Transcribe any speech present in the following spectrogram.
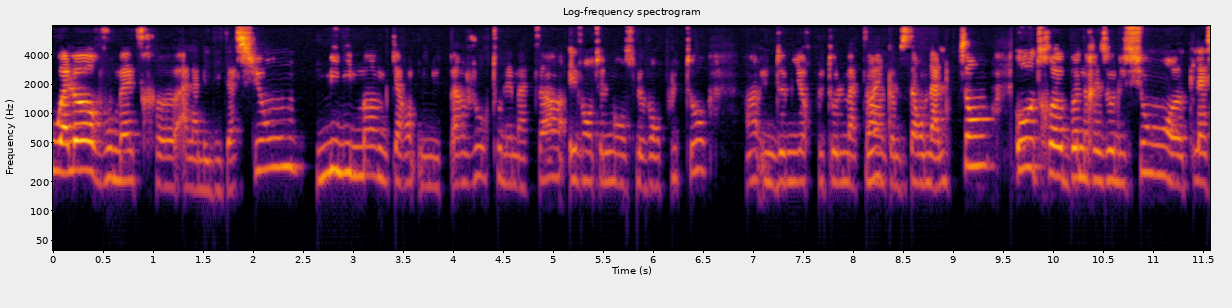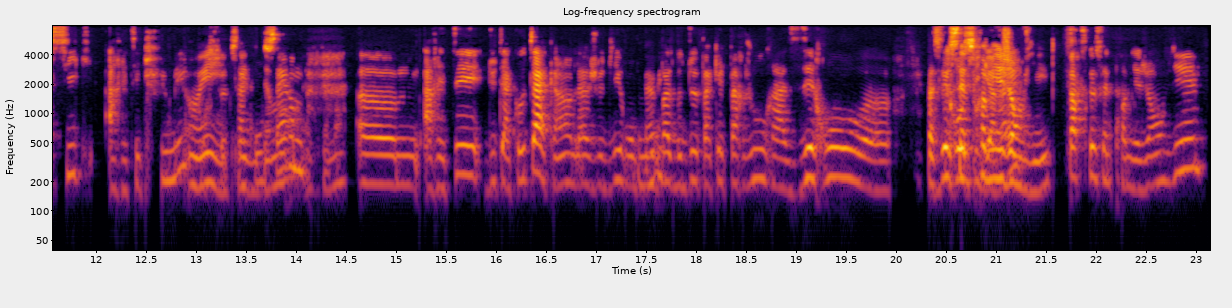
ou alors vous mettre euh, à la méditation, minimum 40 minutes par jour tous les matins, éventuellement en se levant plus tôt, hein, une demi-heure plus tôt le matin, comme ça on a le temps. Autre bonne résolution classique, arrêter de fumer, pour ceux que ça concerne. arrêter du tac au tac, hein. là je veux dire, on bah passe de deux paquets par jour à zéro parce que c'est le 1er janvier. Parce que c'est le 1er janvier.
